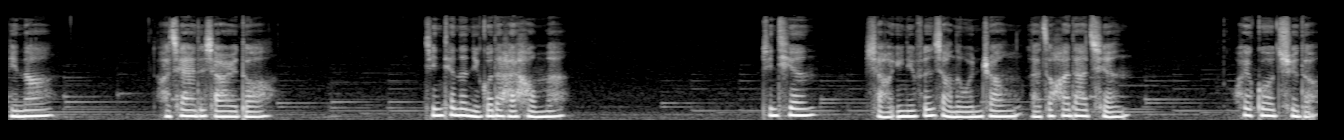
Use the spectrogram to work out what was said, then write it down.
你呢，我亲爱的小耳朵？今天的你过得还好吗？今天想要与你分享的文章来自花大钱。会过去的。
